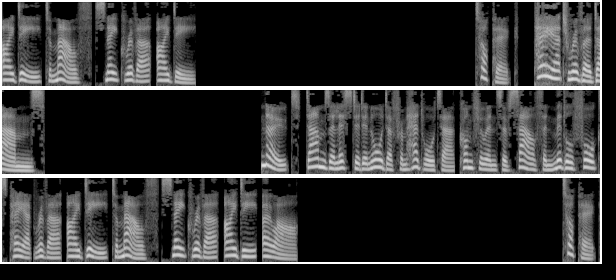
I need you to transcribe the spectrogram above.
ID to mouth Snake River, ID. Topic: Payette River dams. Note, dams are listed in order from headwater confluence of South and Middle Forks Payette River, ID to mouth Snake River, ID, OR. Topic:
